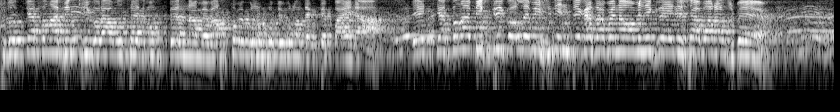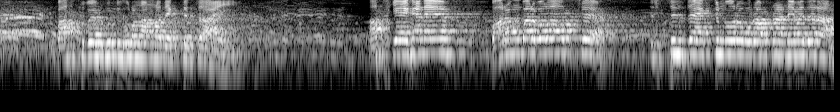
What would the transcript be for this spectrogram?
শুধু চেতনা বিক্রি করে আবু সাইদ মুক্তের নামে বাস্তবে কোনো প্রতিফলন দেখতে পাই না। এই চেতনা বিক্রি করলে বেশি দিন টেকা যাবে না আওয়ামী লীগরা এই আবার আসবে। বাস্তবের প্রতিফলন আমরা দেখতে চাই। আজকে এখানে বারংবার বলা হচ্ছে, স্টেজটা একটু নরবর আপনারা নেমে দাঁড়ান।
